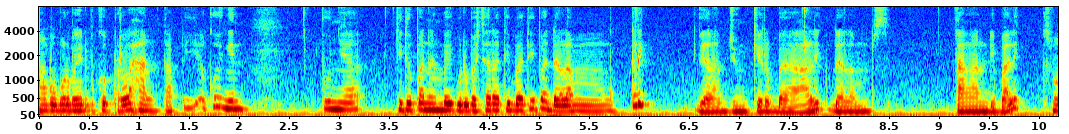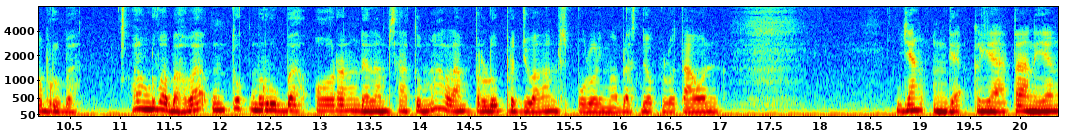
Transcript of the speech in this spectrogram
mampu merubah hidupku perlahan tapi aku ingin punya kehidupan yang baik berubah secara tiba-tiba dalam klik dalam jungkir balik dalam tangan dibalik semua berubah orang lupa bahwa untuk merubah orang dalam satu malam perlu perjuangan 10, 15, 20 tahun. Yang enggak kelihatan, yang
